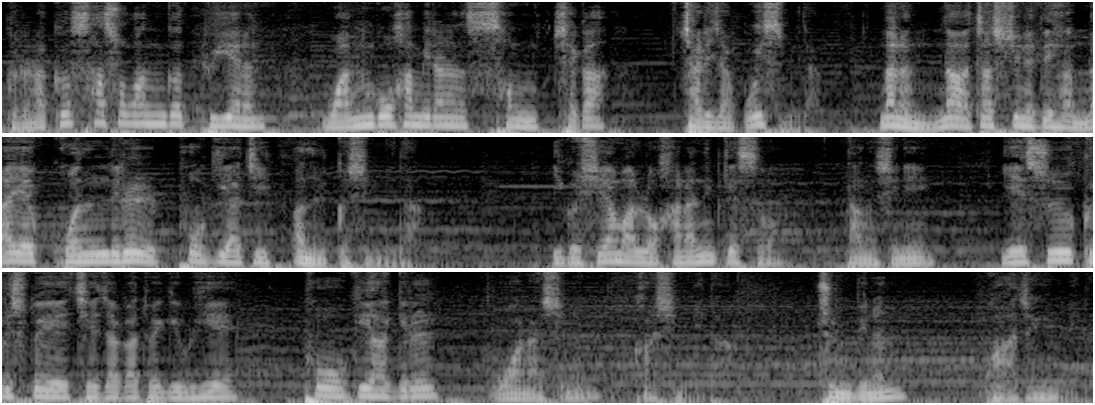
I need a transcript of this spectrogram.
그러나 그 사소한 것 뒤에는 완고함이라는 성체가 자리 잡고 있습니다. 나는 나 자신에 대한 나의 권리를 포기하지 않을 것입니다. 이것이야말로 하나님께서 당신이 예수 그리스도의 제자가 되기 위해 포기하기를 원하시는 것입니다. 준비는 과정입니다.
